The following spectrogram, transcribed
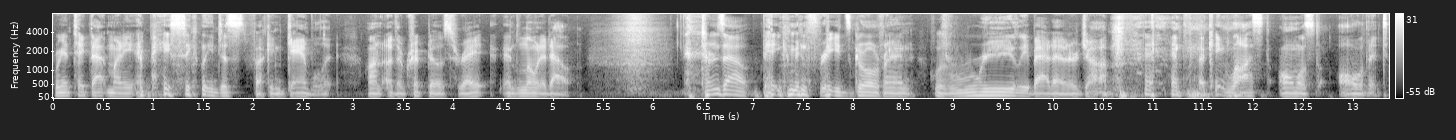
We're gonna take that money and basically just fucking gamble it on other cryptos, right? And loan it out. Turns out Bankman Fried's girlfriend was really bad at her job and fucking lost almost all of it.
